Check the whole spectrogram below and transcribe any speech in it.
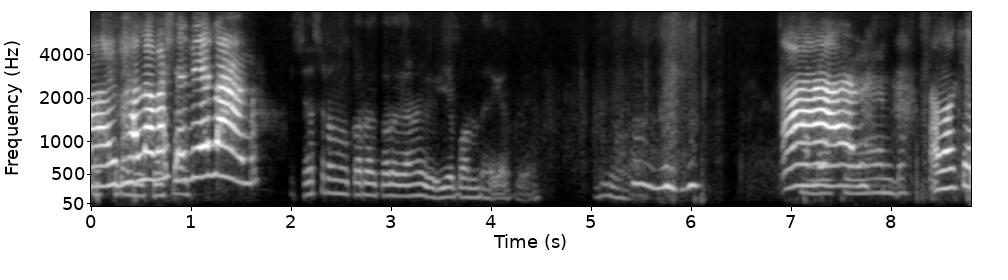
আর ভালোবাসা দিয়ে যান। শেষরম করার ইয়ে বন্ধ হয়ে গেছে। আর আমাকে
